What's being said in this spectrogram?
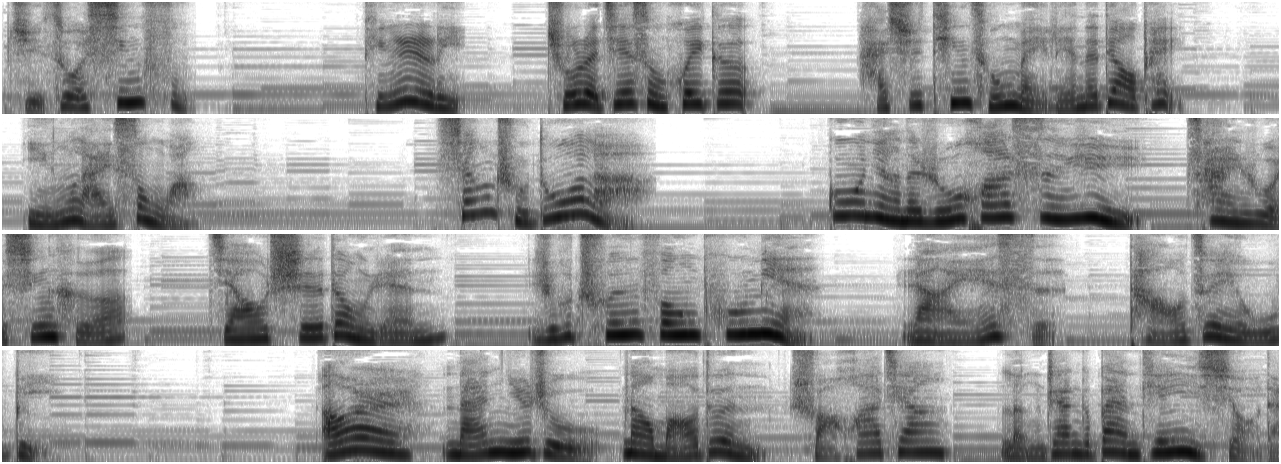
举作心腹。平日里除了接送辉哥，还需听从美莲的调配，迎来送往。相处多了。姑娘的如花似玉，灿若星河，娇痴动人，如春风扑面，让 S 陶醉无比。偶尔男女主闹矛盾、耍花枪、冷战个半天一宿的，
